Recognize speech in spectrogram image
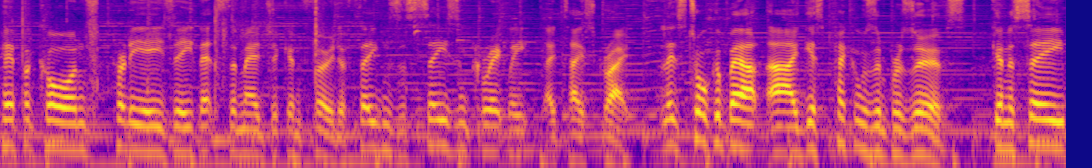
Peppercorns, pretty easy, that's the magic in food. If things are seasoned correctly, they taste great. Let's talk about, uh, I guess, pickles and preserves. Gonna see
